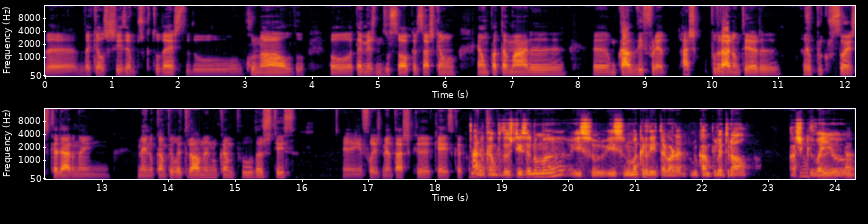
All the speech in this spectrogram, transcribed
de- daqueles exemplos que tu deste do Ronaldo ou até mesmo do Sócrates. Acho que é um, é um patamar eh, eh, um bocado diferente. Acho que poderá não ter eh, repercussões, se calhar, nem, nem no campo eleitoral, nem no campo da justiça. Eh, infelizmente, acho que, que é isso que acontece. Ah, no campo da justiça, me, isso, isso não me acredito. Agora, no campo eleitoral, acho Não que sei, veio. ah,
